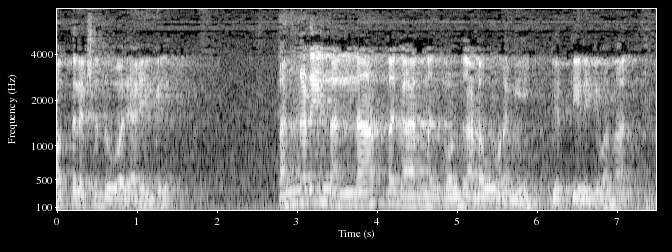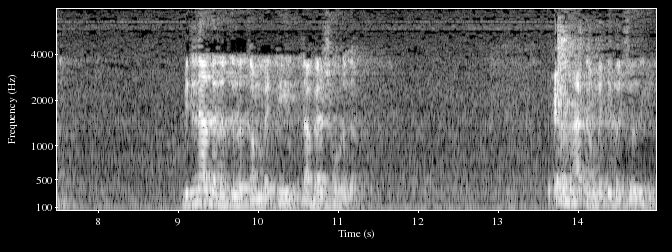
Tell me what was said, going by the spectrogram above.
പത്ത് ലക്ഷം രൂപ വരെ ആയെങ്കിൽ തങ്ങളുടേതല്ലാത്ത കാരണം കൊണ്ട് അടവ് മുടങ്ങി ജപ്തിയിലേക്ക് വന്നാൽ ജില്ലാ കമ്മിറ്റിയിൽ ഒരു അപേക്ഷ കൊടുക്കുക. ആ കമ്മിറ്റി പരിശോധിക്കും.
